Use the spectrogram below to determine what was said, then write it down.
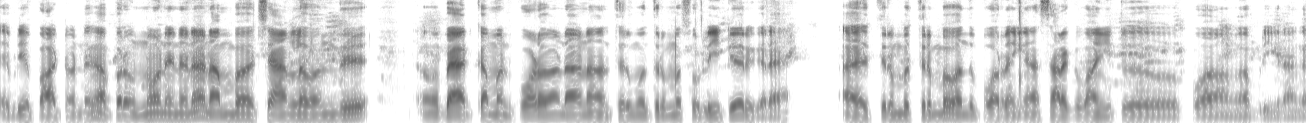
எப்படியோ பாட்டு வந்துட்டுங்க அப்புறம் இன்னொன்று என்னென்னா நம்ம சேனலில் வந்து பேட் கமெண்ட் போட வேண்டாம் நான் திரும்ப திரும்ப சொல்லிக்கிட்டே இருக்கிறேன். அது திரும்ப திரும்ப வந்து போடுறீங்க. சரக்கு வாங்கிட்டு போவாங்க அப்படிங்கிறாங்க.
